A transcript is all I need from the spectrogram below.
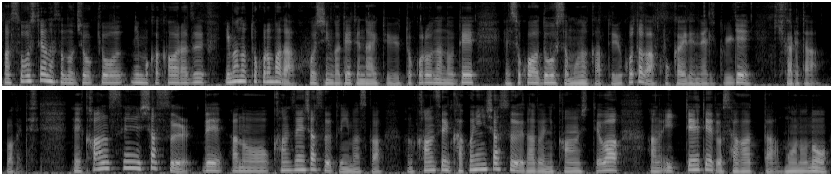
まあ、そうしたようなその状況にもかかわらず、今のところまだ方針が出てないというところなので、そこはどうしたものかということが国会でのやり取りで聞かれたわけです。で感染者数で、あの感染者数といいますか、あの感染確認者数などに関しては、あの一定程度下がったものの、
